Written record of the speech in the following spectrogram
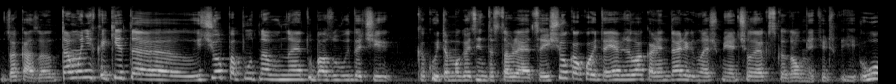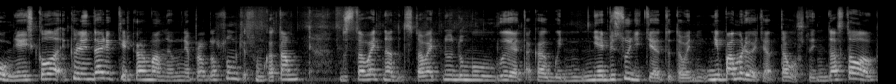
заказа. Там у них какие-то еще попутно на эту базу выдачи какой-то магазин доставляется, еще какой-то. Я взяла календарик, значит, мне человек сказал, мне о, у меня есть календарик теперь карманный, у меня, правда, в сумке, сумка там, доставать надо, доставать. Ну, думаю, вы это как бы не обессудите от этого, не помрете от того, что не достала,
